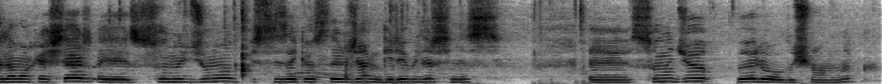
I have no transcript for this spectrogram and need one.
Selam arkadaşlar. Ee, sunucumu size göstereceğim. Girebilirsiniz. Ee, sunucu böyle oldu şu anlık.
